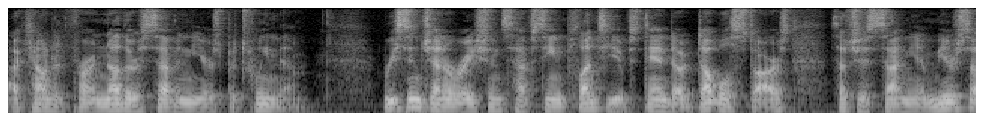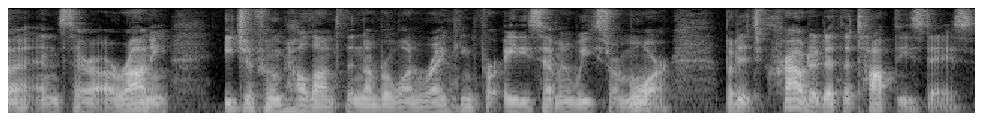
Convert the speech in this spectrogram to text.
accounted for another seven years between them. Recent generations have seen plenty of standout double stars, such as Sania Mirza and Sara Errani, each of whom held on to the number one ranking for 87 weeks or more, but it's crowded at the top these days.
